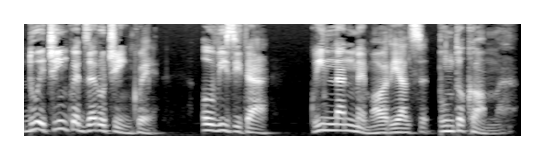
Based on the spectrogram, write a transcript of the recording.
2505 o visita quinlanmemorials.com.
